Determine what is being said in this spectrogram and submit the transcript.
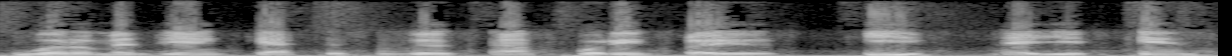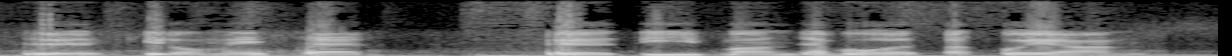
fuvarom, ez ilyen 250 forintra jött ki, egyébként kilométer díjban, de voltak olyan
